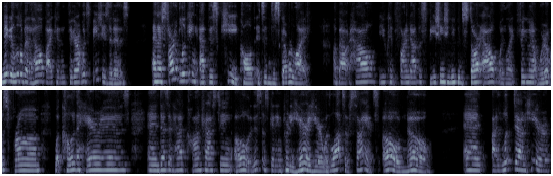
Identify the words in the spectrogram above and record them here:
maybe a little bit of help, I can figure out what species it is. And I started looking at this key called It's in Discover Life about how you can find out the species and you can start out with like figuring out where it was from, what color the hair is, and does it have contrasting? Oh, this is getting pretty hairy here with lots of science. Oh no. And I look down here,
